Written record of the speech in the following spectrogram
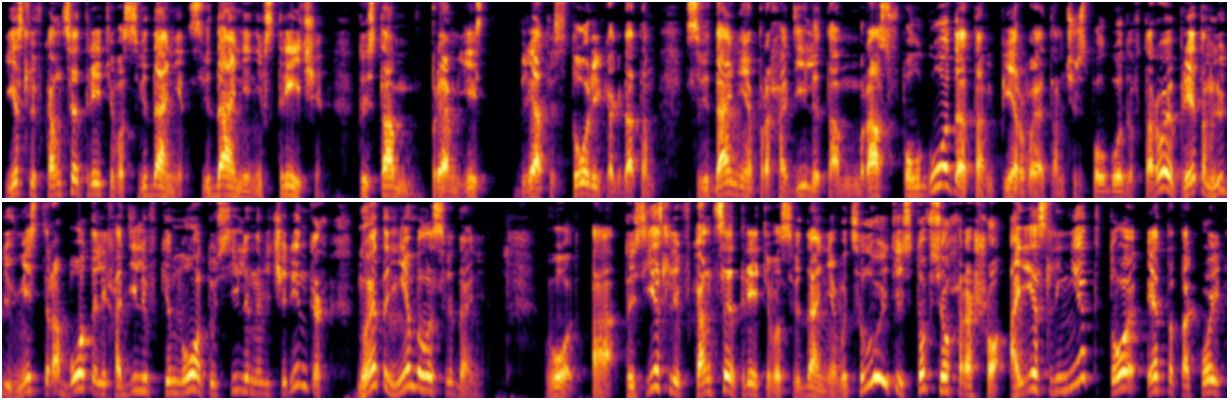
Если в конце третьего свидания, свидания, не встречи, то есть там прям есть ряд историй, когда там свидания проходили там раз в полгода, там первое, там через полгода второе, при этом люди вместе работали, ходили в кино, тусили на вечеринках, но это не было свидание. Вот, а, то есть если в конце третьего свидания вы целуетесь, то все хорошо, а если нет, то это такой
